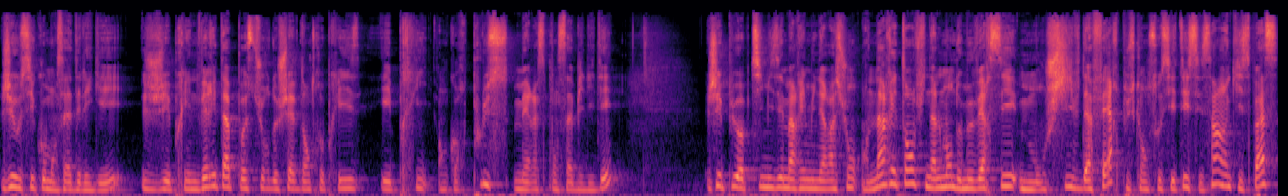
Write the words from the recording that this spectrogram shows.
J'ai aussi commencé à déléguer. J'ai pris une véritable posture de chef d'entreprise et pris encore plus mes responsabilités. J'ai pu optimiser ma rémunération en arrêtant finalement de me verser mon chiffre d'affaires, puisqu'en société c'est ça hein, qui se passe,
